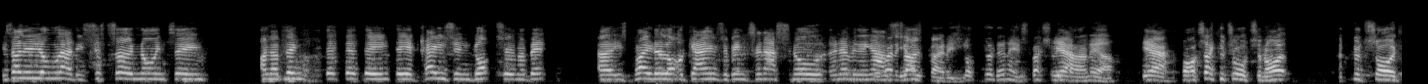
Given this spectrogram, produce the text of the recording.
He's only a young lad, he's just turned 19, and I think that the, the, the occasion got to him a bit. Uh, he's played a lot of games of international and everything Yeah, else. he has So, played, he's looked good, isn't he? Especially Yeah. down here. yeah, But I'll take a draw tonight. A good side,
